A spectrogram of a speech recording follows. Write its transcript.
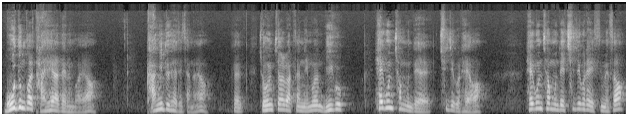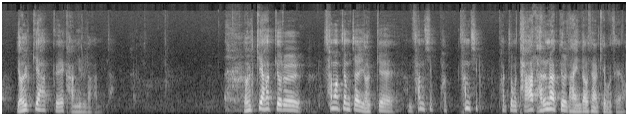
모든 걸 다 해야 되는 거예요. 강의도 해야 되잖아요. 그 조은철 박사님은 미국 해군 천문대에 취직을 해요. 해군 천문대에 취직을 해 있으면서 10개 학교에 강의를 나갑니다. 10개 학교를 3학점짜리 10개, 30학, 30학점을 다 다른 학교를 다닌다고 생각해 보세요.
